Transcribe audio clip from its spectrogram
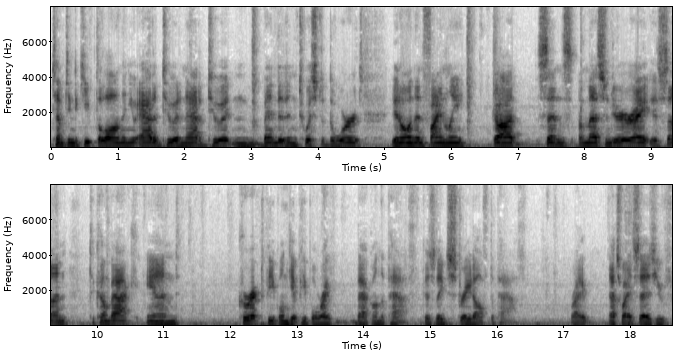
attempting to keep the law and then you added to it and added to it and bended and twisted the words, you know, and then finally God sends a messenger, right, his son, to come back and correct people and get people right back on the path because they'd strayed off the path, right? That's why it says you've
